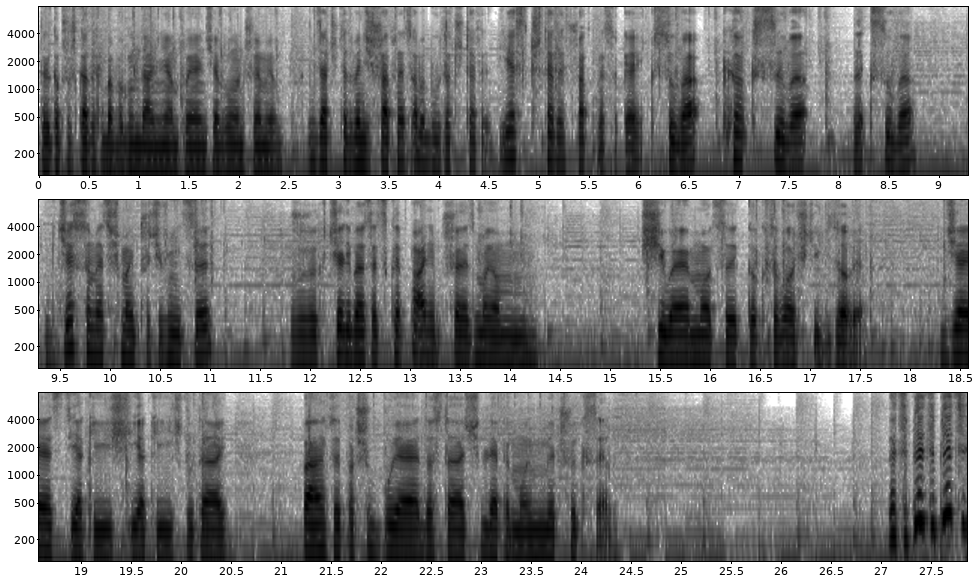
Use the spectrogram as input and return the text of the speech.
Tylko przeszkadza chyba w oglądaniu, nie mam pojęcia, wyłączyłem ją. Za 4 będzie sharpness, aby był za 4. Jest 4 sharpness, okej. Ksuwa, koksuwa, leksuwa. Gdzie są jacyś moi przeciwnicy, którzy chcieliby zostać sklepani przez moją siłę mocy koksowości widzowie. Gdzie jest jakiś, jakiś tutaj pan, który potrzebuje dostać lepę moim mieczyksem? Plecy, plecy, plecy!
